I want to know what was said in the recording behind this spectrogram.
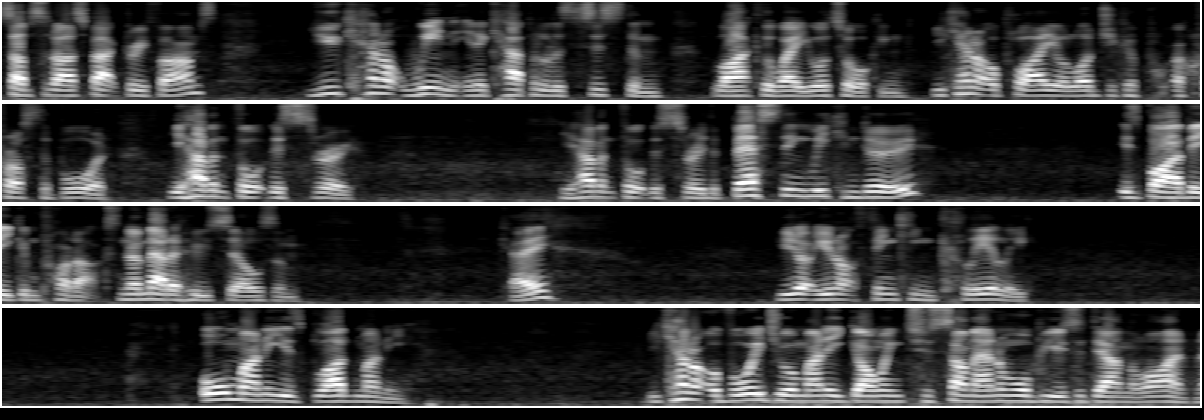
Subsidized factory farms? You cannot win in a capitalist system like the way you're talking. You cannot apply your logic across the board. You haven't thought this through. You haven't thought this through. The best thing we can do is buy vegan products, no matter who sells them. Okay? You don't, you're not thinking clearly. All money is blood money. You cannot avoid your money going to some animal abuser down the line.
